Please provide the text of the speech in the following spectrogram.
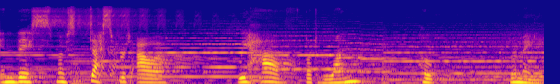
In this most desperate hour, we have but one hope remaining.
